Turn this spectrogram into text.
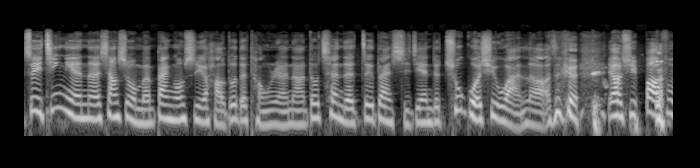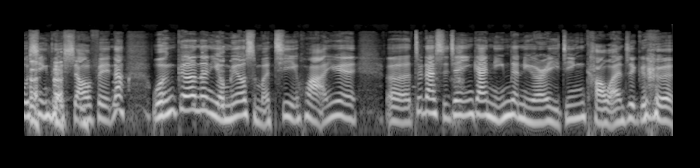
所以今年呢，像是我们办公室有好多的同仁呢，都趁着这段时间就出国去玩了，这个 要去报复性的消费。那文哥呢，你有没有什么计划？因为呃，这段时间应该您的女儿已经考完这个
